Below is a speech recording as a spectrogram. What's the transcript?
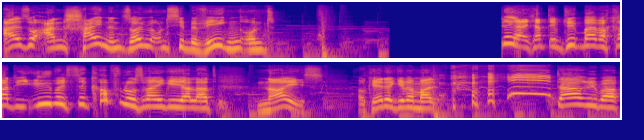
Also anscheinend sollen wir uns hier bewegen und... Digga, ich habe dem Typen einfach gerade die übelste Kopfnuss reingejallert. Nice. Okay, dann gehen wir mal darüber.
